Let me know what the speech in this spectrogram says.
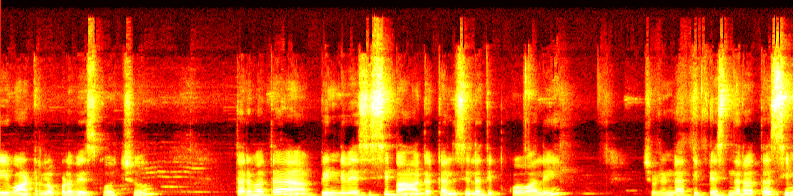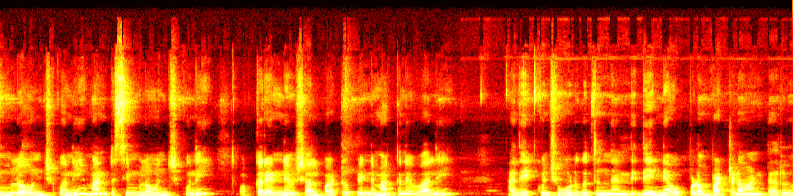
ఈ వాటర్లో కూడా వేసుకోవచ్చు. తర్వాత పిండి వేసేసి బాగా కలిసేలా తిప్పుకోవాలి. చూడండి ఆ తిప్పేసిన తర్వాత సిమ్లో ఉంచుకొని మంట సిమ్లో ఉంచుకొని ఒక్క రెండు నిమిషాల పాటు పిండి మగ్గనివ్వాలి. అది కొంచెం ఉడుకుతుందండి. దీన్నే ఉప్పడం పట్టడం అంటారు.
